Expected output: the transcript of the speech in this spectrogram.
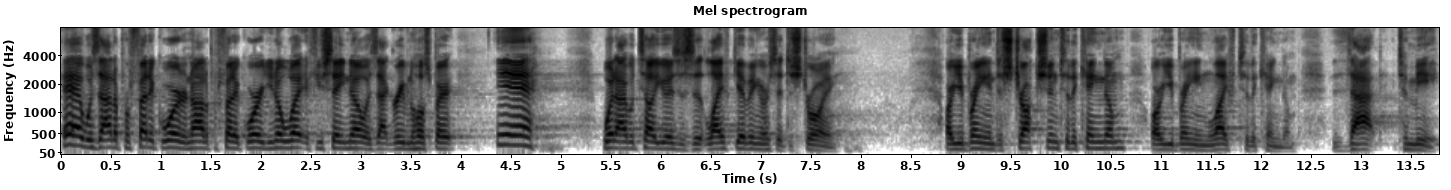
hey, was that a prophetic word or not a prophetic word? You know what? If you say no, is that grieving the Holy Spirit? Yeah. What I would tell you is, is it life giving or is it destroying? Are you bringing destruction to the kingdom or are you bringing life to the kingdom? That to me,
